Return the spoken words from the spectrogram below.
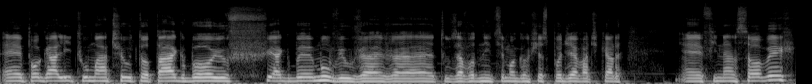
e, po gali tłumaczył to tak, bo już jakby mówił, że, że tu zawodnicy mogą się spodziewać kar e, finansowych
